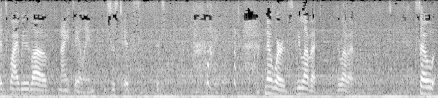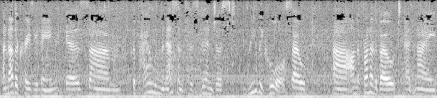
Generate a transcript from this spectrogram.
it's why we love night sailing. It's just it's it's no words. We love it. We love it. So another crazy thing is um, the bioluminescence has been just really cool. So uh, on the front of the boat at night,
